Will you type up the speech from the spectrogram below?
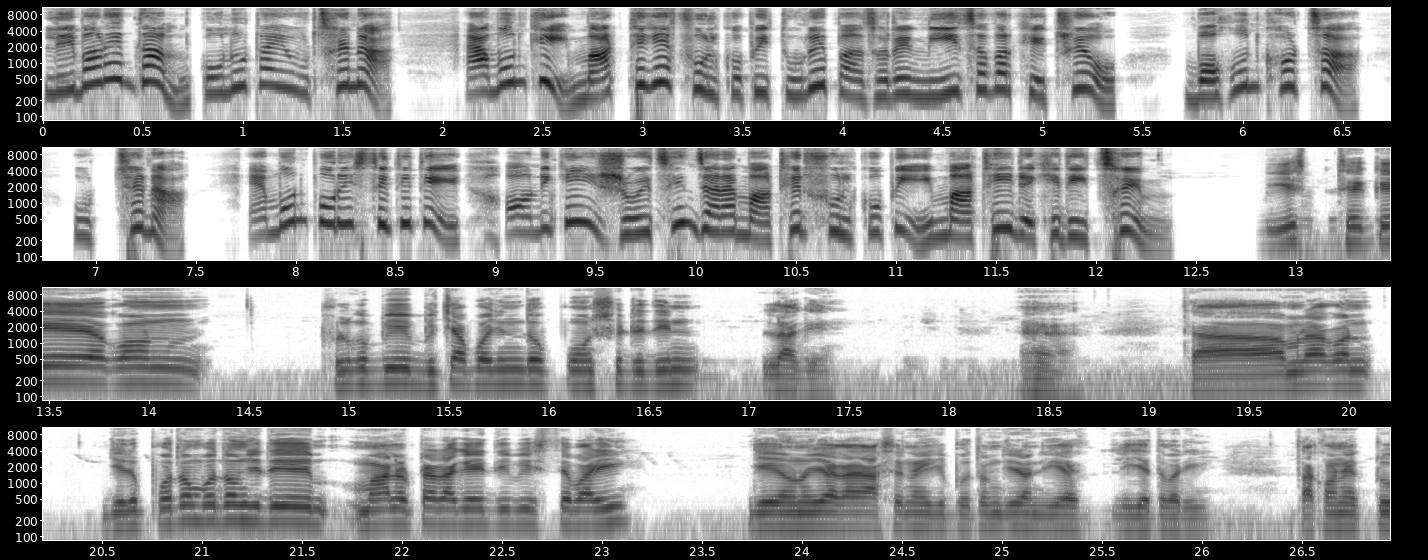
লেবারের দাম কোনোটাই উঠছে না। এমনকি মাঠ থেকে ফুলকপি তুলে বাজারে নিয়ে যাওয়ার ক্ষেত্রেও বহন খরচা উঠছে না। এমন পরিস্থিতিতে অনেকেই রয়েছেন যারা মাঠের ফুলকপি মাঠেই রেখে দিচ্ছেন। বীজ থেকে এখন ফুলকপি বিচা পর্যন্ত পঁয়ষট্টি দিন লাগে। হ্যাঁ তা আমরা এখন যেটা প্রথম প্রথম যদি মাল ওটার আগে যদি বেচতে পারি, যে অন্য জায়গায় আসে নাই যে প্রথম যেটা নিয়ে যেতে পারি, তখন একটু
